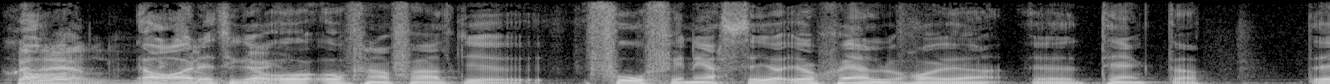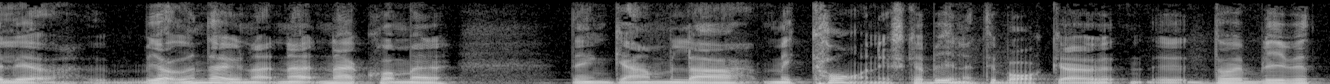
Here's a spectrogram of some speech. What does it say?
generell. Ja, liksom, ja det tycker jag. Och, och framförallt ju, få finesser. Jag, jag själv har ju eh, tänkt att, eller jag undrar ju när, när, när kommer den gamla mekaniska bilen tillbaka. Det har blivit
